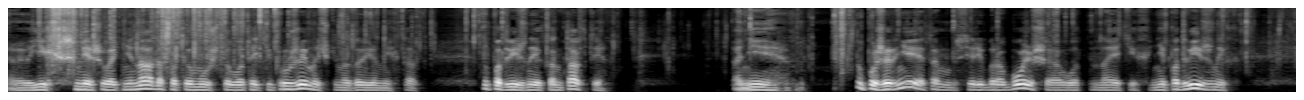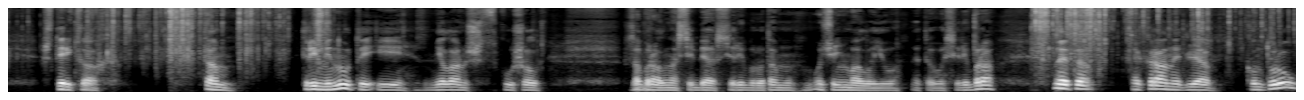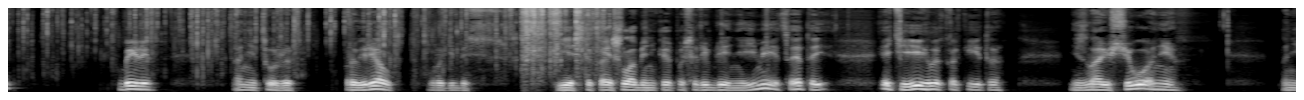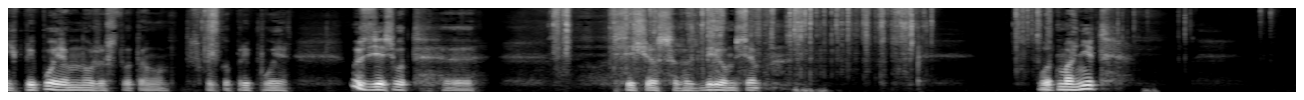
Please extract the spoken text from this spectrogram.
Э, их смешивать не надо, потому что вот эти пружиночки, назовем их так, ну, подвижные контакты, они ну, пожирнее, там серебра больше, а вот на этих неподвижных штырьках там три минуты и меланж скушал, забрал на себя серебро. Там очень мало его, этого серебра. Но это экраны для контуров были. Они тоже проверял, вроде бы есть такая слабенькая посеребрение имеется. Это эти иглы какие-то, не знаю из чего они. На них припоя множество, там вон, сколько припоя. Ну, здесь вот э, сейчас разберемся. Вот магнит.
